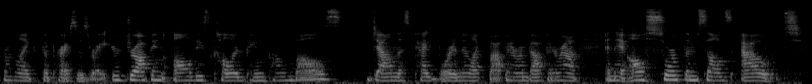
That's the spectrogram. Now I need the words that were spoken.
from like The Price is Right. You're dropping all these colored ping pong balls down this pegboard and they're like bopping around, bopping around, and they all sort themselves out,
